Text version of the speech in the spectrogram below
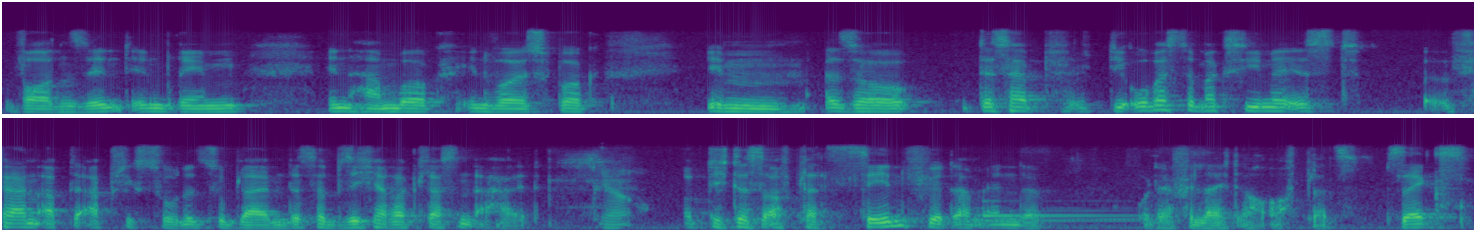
worden sind in Bremen, in Hamburg, in Wolfsburg. Im, also deshalb die oberste Maxime ist, fernab der Abstiegszone zu bleiben. Deshalb sicherer Klassenerhalt. Ja. Ob dich das auf Platz 10 führt am Ende oder vielleicht auch auf Platz 6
